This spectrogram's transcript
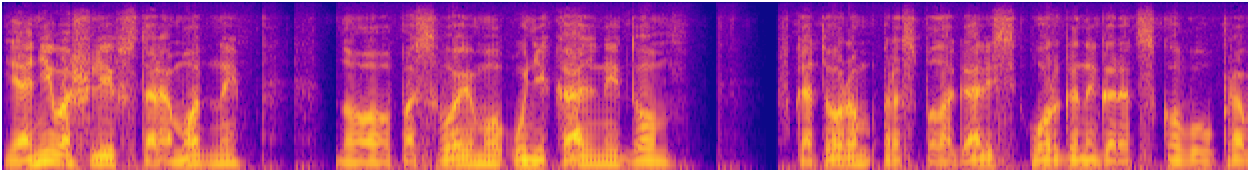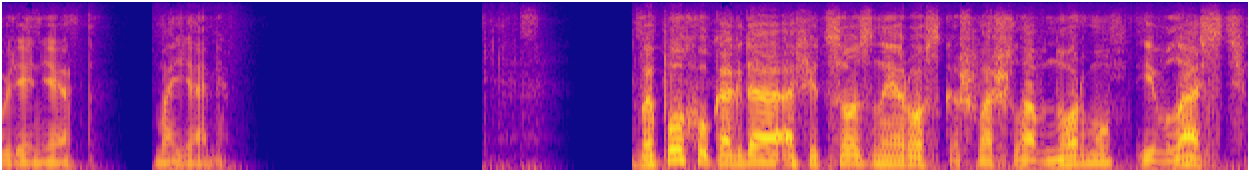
И они вошли в старомодный, но по-своему уникальный дом, в котором располагались органы городского управления Майами. В эпоху, когда официозная роскошь вошла в норму и власть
